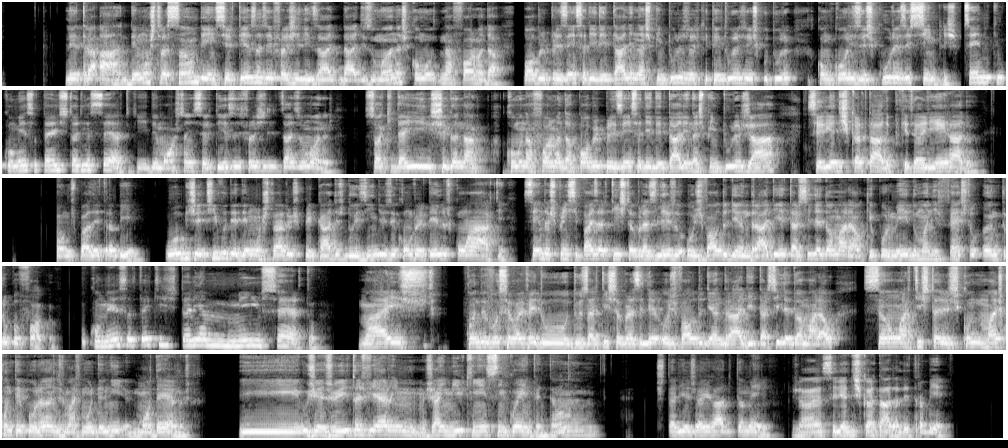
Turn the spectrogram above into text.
Letra A. Demonstração de incertezas e fragilidades humanas, como na forma da pobre presença de detalhe nas pinturas, arquiteturas e esculturas com cores escuras e simples. Sendo que o começo até estaria certo, que demonstra incertezas e fragilidades humanas. Só que daí, chegando na, como na forma da pobre presença de detalhe nas pinturas, já seria descartado, porque estaria errado. Vamos para a letra B o objetivo de demonstrar os pecados dos índios e convertê-los com a arte, sendo os principais artistas brasileiros Oswaldo de Andrade e Tarsília do Amaral, que por meio do Manifesto Antropofóbico. O começo até que estaria meio certo, mas quando você vai ver do, dos artistas brasileiros Oswaldo de Andrade e Tarsília do Amaral, são artistas mais contemporâneos, mais moderni, modernos. E os jesuítas vieram já em 1550, então estaria já errado também. Já seria descartada a letra B.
